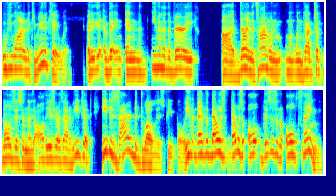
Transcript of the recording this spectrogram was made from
who he wanted to communicate with. But, it, and, and even at the very uh, during the time when, when God took Moses and all the Israelites out of Egypt, he desired to dwell with his people. Even that that was that was old. This is an old thing.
